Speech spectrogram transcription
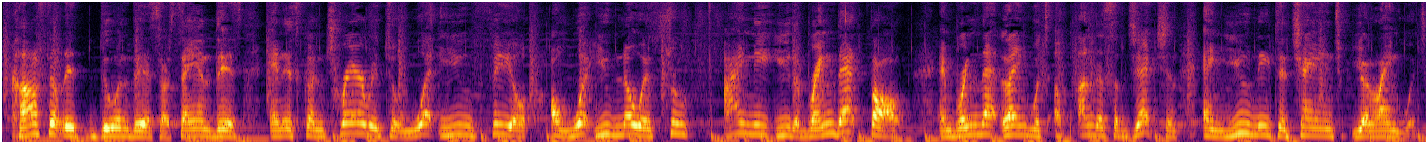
constantly doing this or saying this, and it's contrary to what you feel or what you know is true, I need you to bring that thought and bring that language up under subjection, and you need to change your language.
